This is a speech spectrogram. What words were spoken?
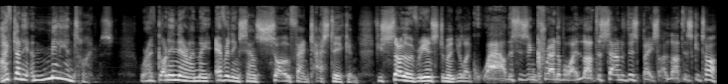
I've done it a million times where I've gone in there and I made everything sound so fantastic. And if you solo every instrument, you're like, wow, this is incredible. I love the sound of this bass. I love this guitar.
